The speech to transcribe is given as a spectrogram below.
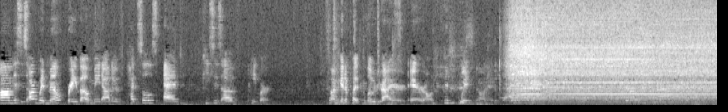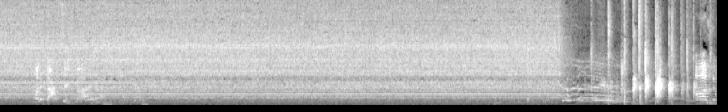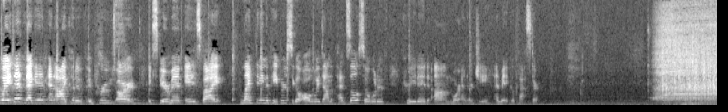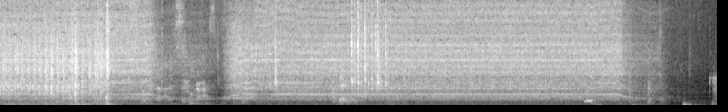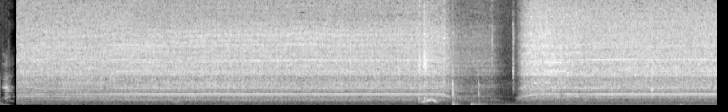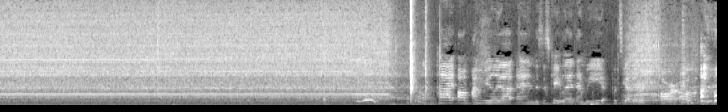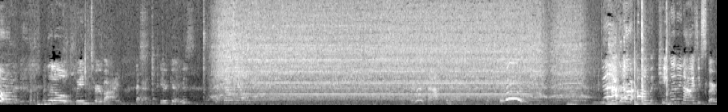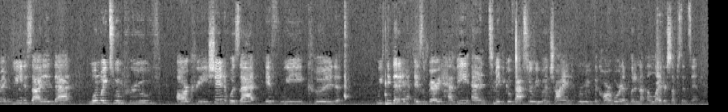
Um, this is our windmill, Rainbow, made out of pencils and pieces of paper. So I'm gonna put blow dryer air on wind on it. Of faster, you guys. Um, the way that Megan and I could have improved our experiment is by lengthening the papers to go all the way down the pencil, so it would have created um, more energy and made it go faster. Hi, um, I'm Amelia, and this is Caitlin, and we put together our um, own little wind turbine. Okay, here it goes. After um, Caitlin and I's experiment, we decided that one way to improve our creation was that if we could we think that it is very heavy, and to make it go faster, we would try and remove the cardboard and put a lighter substance in.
